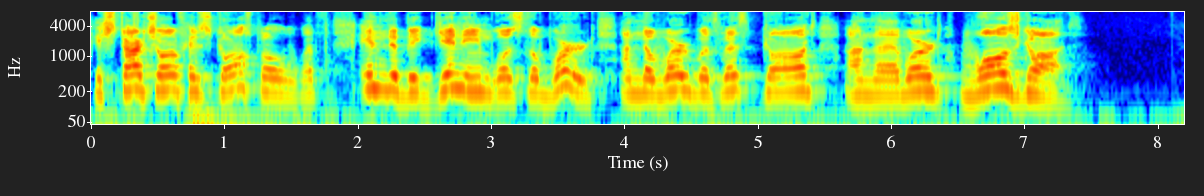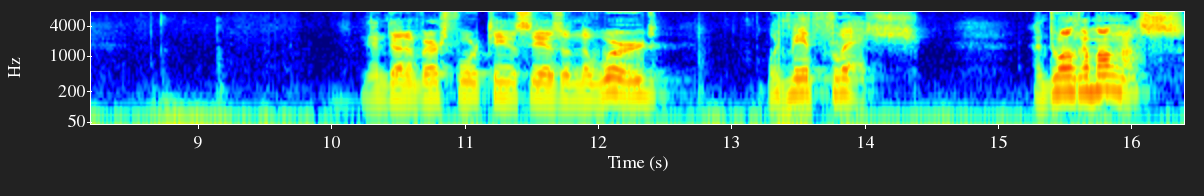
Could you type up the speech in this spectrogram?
He starts off his gospel with, in the beginning was the Word, and the Word was with God, and the Word was God. Then in verse 14 it says, And the Word was made flesh and dwelt among us.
